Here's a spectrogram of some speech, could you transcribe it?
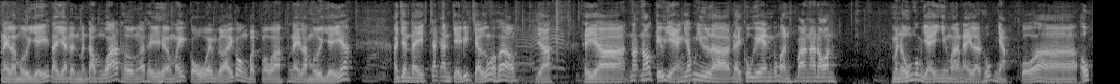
này là 10 dĩ tại gia đình mình đông quá thường á thì mấy cụ em gửi có một bịch mà à. cái này là 10 dĩ á. Dạ. Ở trên đây chắc anh chị biết chữ mà phải không? Dạ. Thì ờ, nó nó kiểu dạng giống như là đầy cogen của mình panadol. Mình uống cũng vậy nhưng mà cái này là thuốc nhập của ờ, úc.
